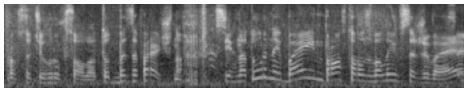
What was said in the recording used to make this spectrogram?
просто цю гру в соло. Тут беззаперечно. Сигнатурний Бейн просто розвалив все живе.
